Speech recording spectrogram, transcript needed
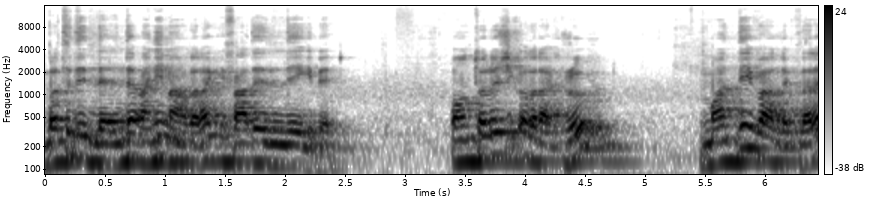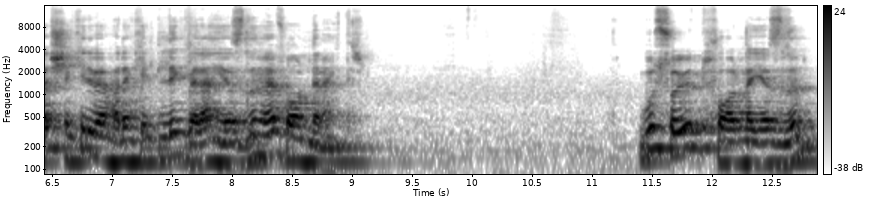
Batı dillerinde anima olarak ifade edildiği gibi. Ontolojik olarak ruh, maddi varlıklara şekil ve hareketlilik veren yazılım ve form demektir. Bu soyut form ve yazılım,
